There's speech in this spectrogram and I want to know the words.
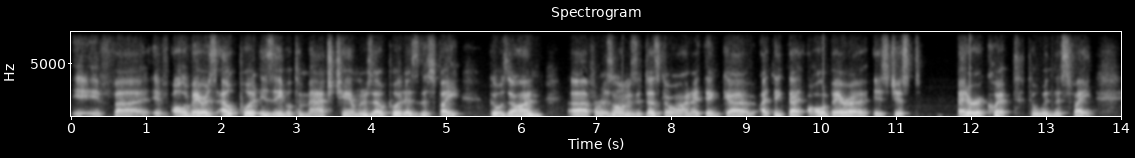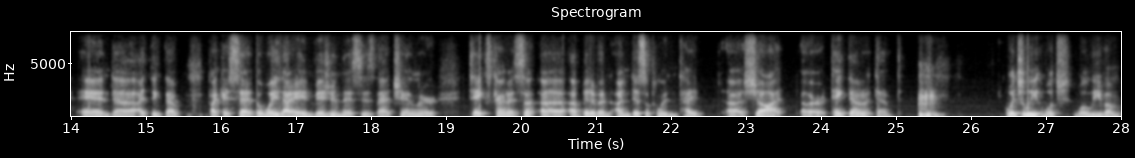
if uh, if Oliveira's output is able to match Chandler's output as this fight goes on, uh, for as long as it does go on, I think uh, I think that Oliveira is just better equipped to win this fight. And uh, I think that, like I said, the way that I envision this is that Chandler takes kind of uh, a bit of an undisciplined type uh, shot or takedown attempt, which le- which will leave him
